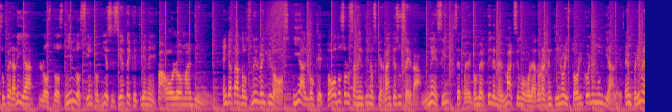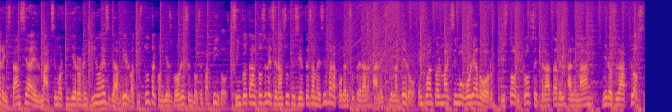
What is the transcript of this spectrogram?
superaría los 2.217 que tiene Paolo Maldini. En Qatar 2022, y algo que todos los argentinos querrán que suceda, Messi se puede convertir en el máximo goleador argentino histórico en el mundiales. En primera instancia, el máximo artillero argentino es Gabriel Batistuta con 10 goles en 12 partidos. Cinco tantos le serán suficientes a Messi para poder superar al ex delantero. En cuanto al máximo goleador histórico, se trata del alemán Miroslav Klose.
